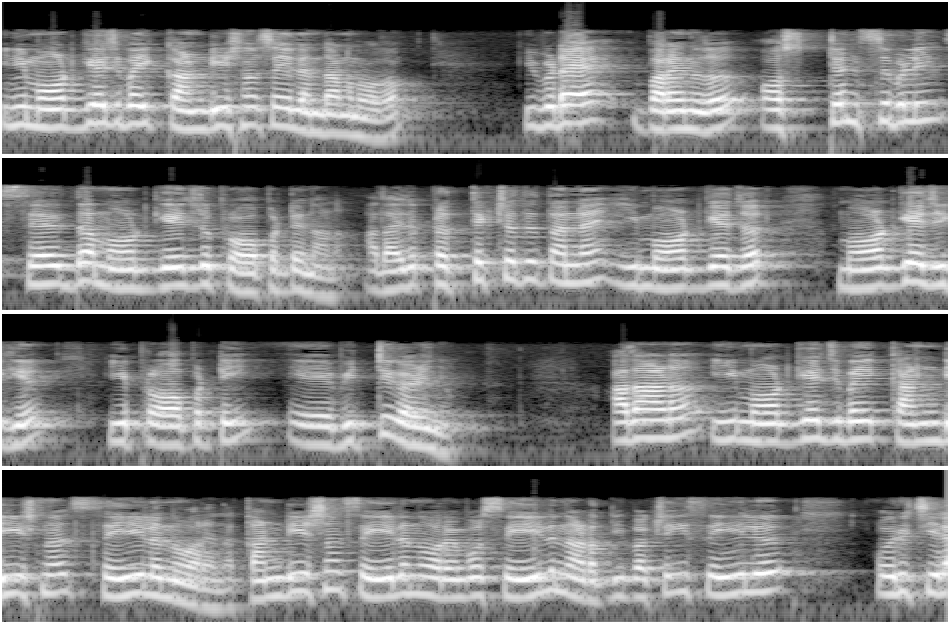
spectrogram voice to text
ഇനി മോഡ്ഗേജ് ബൈ കണ്ടീഷണൽ സെയിൽ എന്താണെന്ന് നോക്കാം. ഇവിടെ പറയുന്നത് ostensibly sell the mortgage property എന്നാണ്. അതായത് പ്രത്യക്ഷത്തിൽ തന്നെ ഈ മോഡ്ഗേജർ മോഡ്ഗേജിക്ക് ഈ പ്രോപ്പർട്ടി വിറ്റ് കഴിഞ്ഞു. അതാണ് ഈ മോഡ്ഗേജ് ബൈ കണ്ടീഷണൽ സെയിൽ എന്ന് പറയുന്നത്. കണ്ടീഷണൽ സെയിൽ എന്ന് പറയുമ്പോൾ സെയിൽ നടത്തി. പക്ഷേ ഈ സെയിൽ ഒരു ചില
